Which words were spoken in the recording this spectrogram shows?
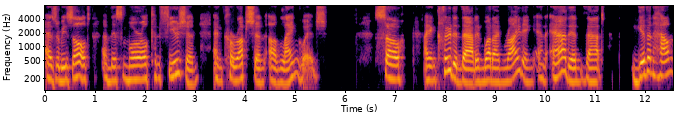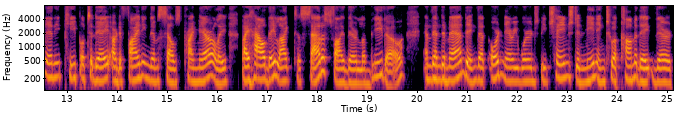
as a result of this moral confusion and corruption of language. So I included that in what I'm writing and added that given how many people today are defining themselves primarily by how they like to satisfy their libido, and then demanding that ordinary words be changed in meaning to accommodate their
